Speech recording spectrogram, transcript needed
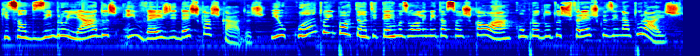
Que são desembrulhados em vez de descascados. E o quanto é importante termos uma alimentação escolar com produtos frescos e naturais.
